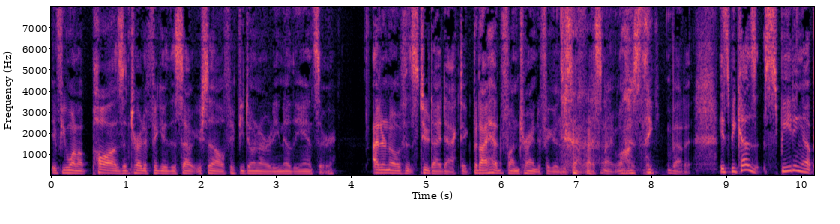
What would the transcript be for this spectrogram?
if you want to pause and try to figure this out yourself if you don't already know the answer. I don't know if it's too didactic, but I had fun trying to figure this out last night while I was thinking about it. It's because speeding up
